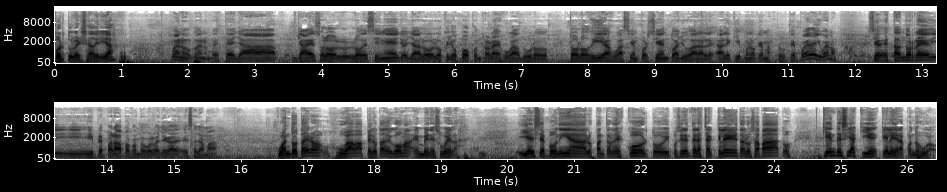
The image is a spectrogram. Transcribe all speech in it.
por tu versatilidad. Bueno, bueno, este, ya, ya eso lo, lo decían ellos, ya lo, lo que yo puedo controlar es jugar duro todos los días, jugar 100%, ayudar al, al equipo en lo que más que puede y bueno, estando ready y, y preparado para cuando vuelva a llegar esa llamada. Cuando Tairo jugaba pelota de goma en Venezuela y él se ponía los pantalones cortos y posiblemente las chancletas, los zapatos, ¿quién decía quién, que él era cuando jugaba?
